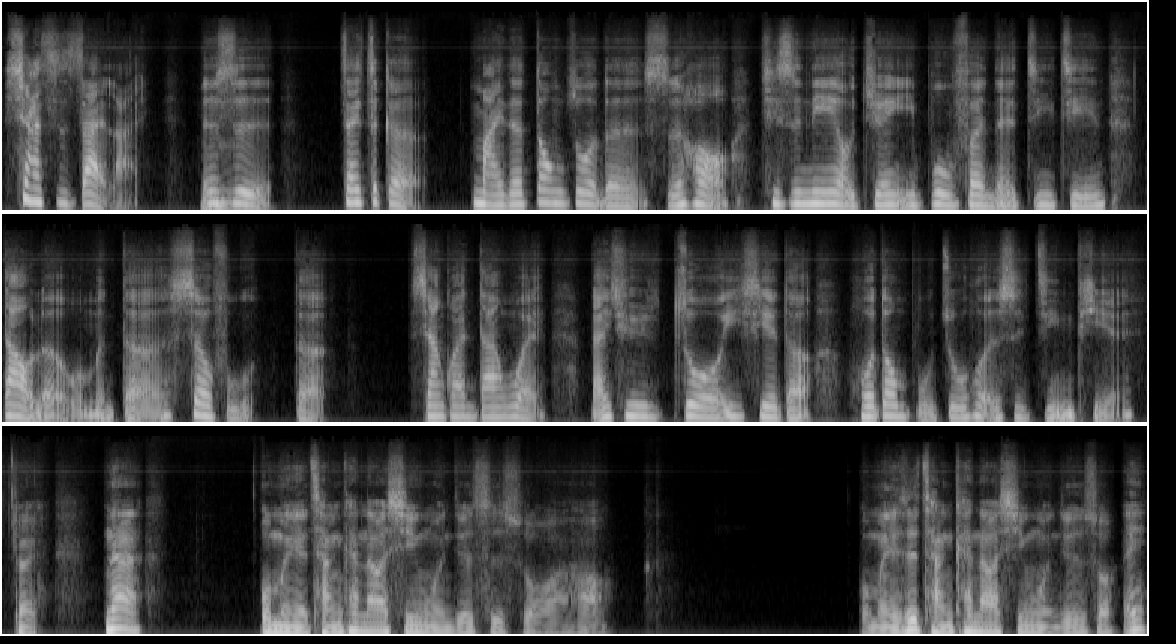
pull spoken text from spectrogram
下次再来，就是在这个。买的动作的时候，其实你也有捐一部分的基金到了我们的社福的相关单位来去做一些的活动补助或者是津贴。对，那我们也常看到新闻，就是说哈，我们也是常看到新闻，就是说，哎，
